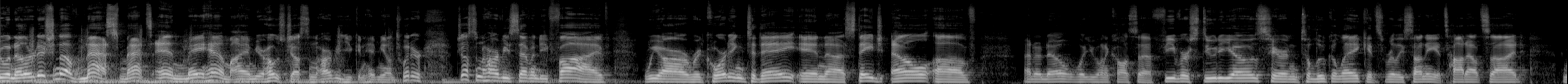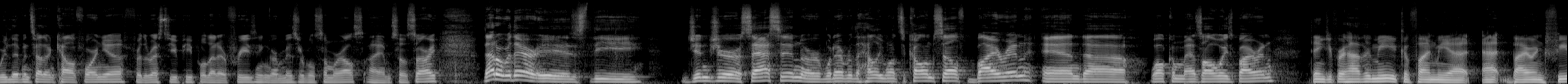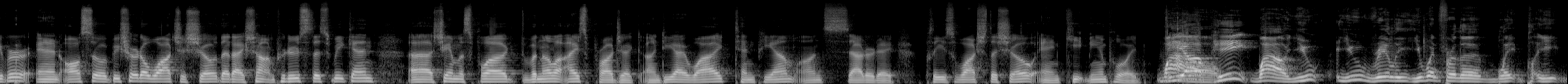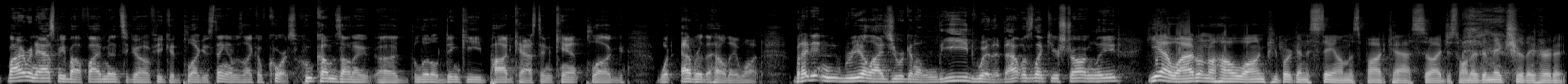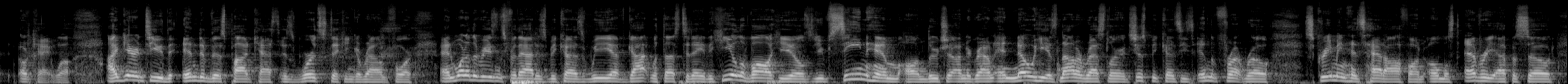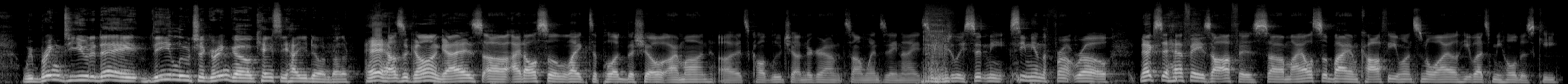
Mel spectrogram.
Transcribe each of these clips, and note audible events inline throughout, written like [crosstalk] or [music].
To another edition of Masks, Mats, and Mayhem. I am your host, Justin Harvey. You can hit me on Twitter, Justin Harvey75. We are recording today in uh, stage L of, I don't know what you want to call it, uh, Fever Studios here in Toluca Lake. It's really sunny, it's hot outside. We live in Southern California. For the rest of you people that are freezing or miserable somewhere else, I am so sorry. That over there is the Ginger Assassin, or whatever the hell he wants to call himself, Byron. And uh, welcome, as always, Byron. Thank you for having me. You can find me at, at Byron Fever. And also be sure to watch a show that I shot and produced this weekend. Uh, shameless plug The Vanilla Ice Project on DIY, 10 p.m. on Saturday. Please watch the show and keep me employed. Wow, VIP. wow, you you really you went for the blat- he- Byron asked me about five minutes ago if he could plug his thing. I was like, of course. Who comes on a, a little dinky podcast and can't plug whatever the hell they want? But I didn't realize you were going to lead with it. That was like your strong lead. Yeah, well, I don't know how long people are going to stay on this podcast, so I just wanted to make sure they heard it. [laughs] Okay, well, I guarantee you the end of this podcast is worth sticking around for. And one of the reasons for that is because we have got with us today the heel of all heels. You've seen him on Lucha Underground, and no, he is not a wrestler. It's just because he's in the front row screaming his head off on almost every episode. We bring to you today the Lucha Gringo. Casey, how you doing, brother? Hey, how's it going, guys? Uh, I'd also like to plug the show I'm on. Uh, it's called Lucha Underground. It's on Wednesday nights. You usually sit me, see me in the front row next to Hefe's office. Um, I also buy him coffee once in a while. He lets me hold his key.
